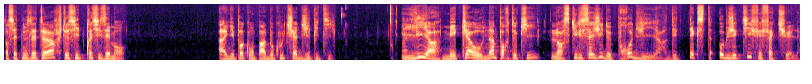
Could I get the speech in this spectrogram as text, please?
dans cette newsletter, je te cite précisément, à une époque où on parle beaucoup de chat GPT. L'IA met KO n'importe qui lorsqu'il s'agit de produire des textes objectifs et factuels.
